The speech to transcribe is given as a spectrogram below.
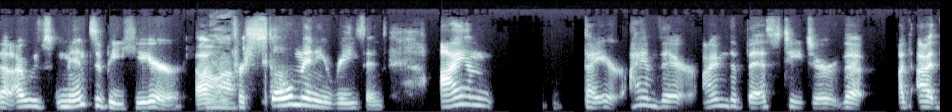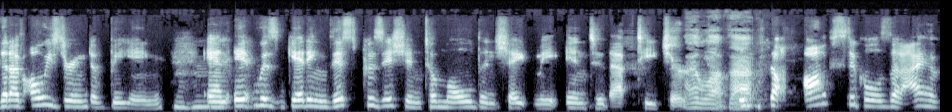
that I was meant to be here um, yeah. for so many reasons. I am there. I am there. I'm the best teacher that I, that I've always dreamed of being. Mm-hmm. And it was getting this position to mold and shape me into that teacher. I love that. The obstacles that I have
